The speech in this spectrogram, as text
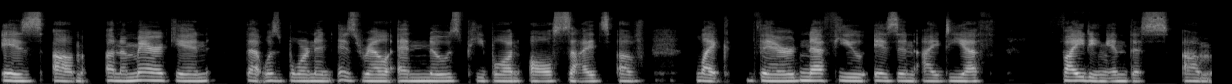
is um, an American that was born in Israel and knows people on all sides of like their nephew is in IDF fighting in this um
